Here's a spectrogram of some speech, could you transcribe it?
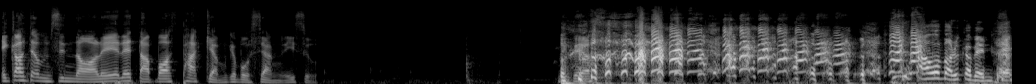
你讲到唔是攞你你打 boss 拍剑嘅冇相嘅意思。 Tawa baru ka bente.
